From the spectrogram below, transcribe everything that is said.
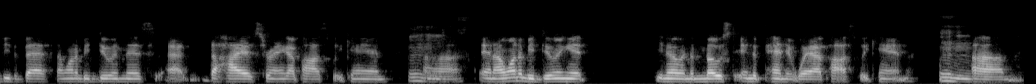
be the best. I want to be doing this at the highest rank I possibly can, mm-hmm. uh, and I want to be doing it, you know, in the most independent way I possibly can. Mm-hmm. Um,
